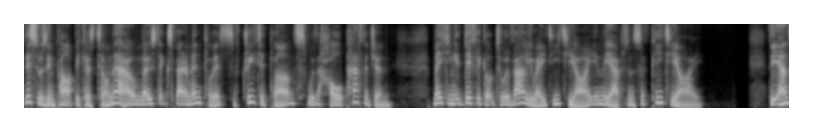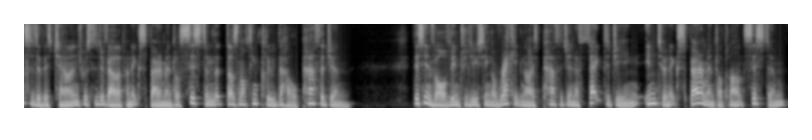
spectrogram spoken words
This was in part because till now, most experimentalists have treated plants with a whole pathogen, making it difficult to evaluate ETI in the absence of PTI. The answer to this challenge was to develop an experimental system that does not include the whole pathogen. This involved introducing a recognized pathogen effector gene into an experimental plant system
